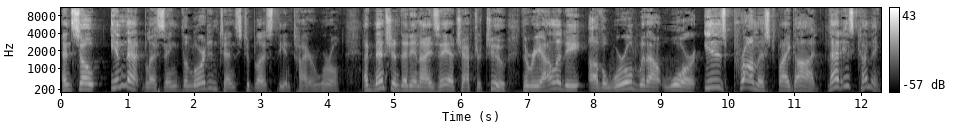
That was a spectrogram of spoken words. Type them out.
And so, in that blessing, the Lord intends to bless the entire world. I've mentioned that in Isaiah chapter 2, the reality of a world without war is promised by God. That is coming.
